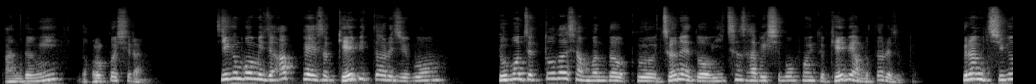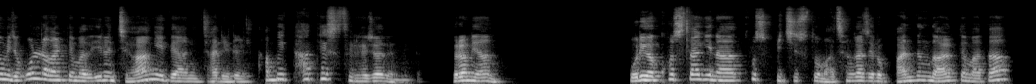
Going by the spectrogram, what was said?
반등이 나올 것이라는 지금 보면 이제 앞에서 갭이 떨어지고 두 번째 또다시 한 번 더 그 전에도 2415포인트 갭이 한 번 떨어졌고 그럼 지금 이제 올라갈 때마다 이런 저항에 대한 자리를 한 번 다 테스트를 해줘야 됩니다. 그러면 우리가 코스닥이나 코스피 지수도 마찬가지로 반등 나올 때마다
